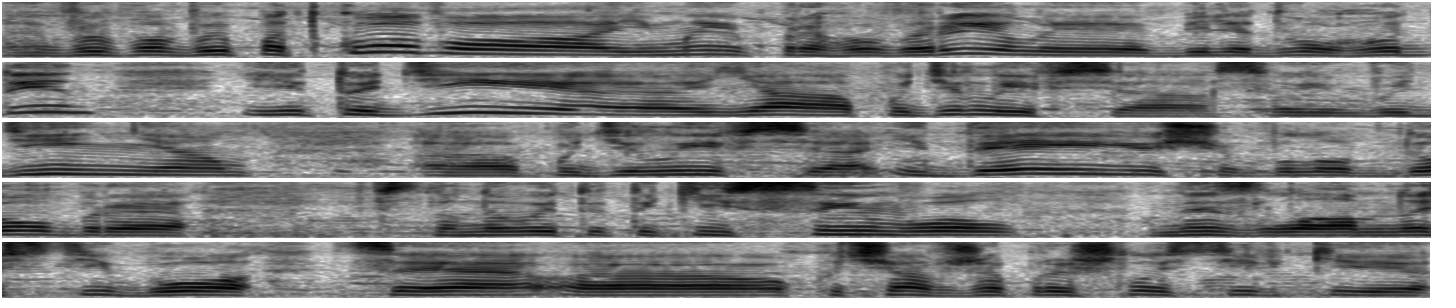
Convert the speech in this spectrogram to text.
е, випадково, і ми проговорили біля двох годин. І тоді я поділився своїм видінням, поділився ідеєю, що було б добре встановити такий символ незламності, бо це, хоча вже пройшло стільки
